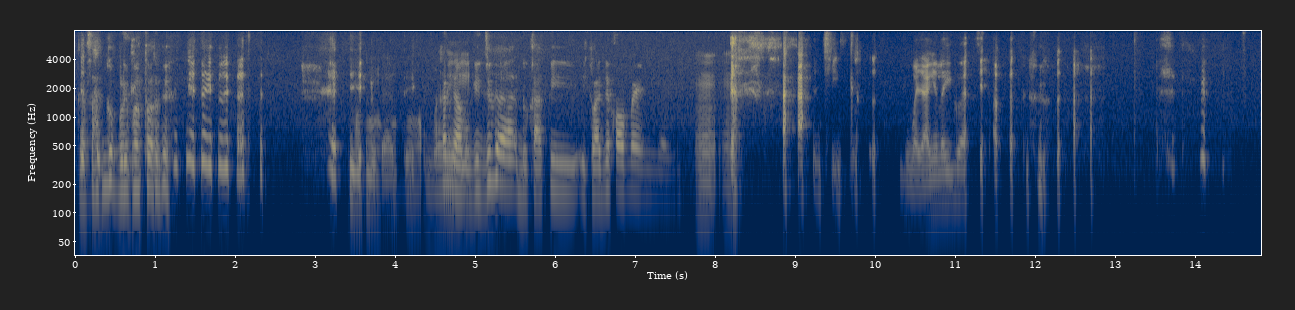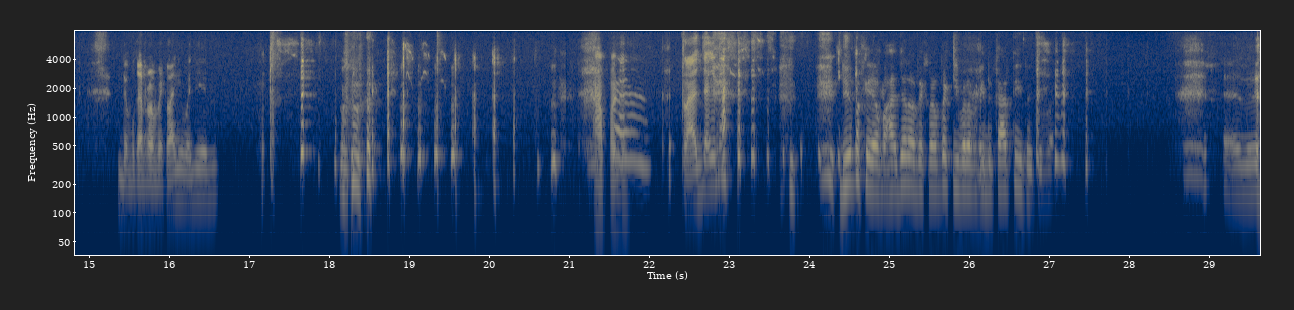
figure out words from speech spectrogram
gak sanggup beli motornya Iya, Oh, Ducati. oh, kan beli. nggak mungkin juga Ducati iklannya komeng. Anjing. Gue bayangin lagi gue. Udah bukan robek lagi bajin. Apa deh? Telanjang dah. dia pakai apa aja robek-robek gimana pakai Ducati itu coba Aduh.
